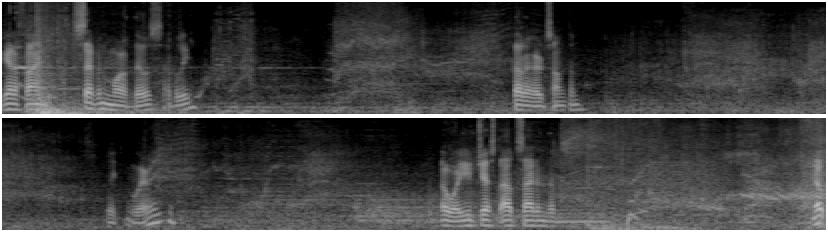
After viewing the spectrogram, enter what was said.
We gotta find seven more of those, I believe. Thought I heard something. Wait, where are you? Oh, are you just outside in the... Nope.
